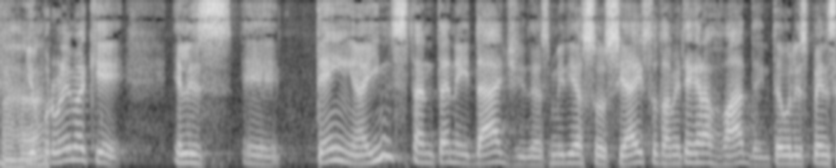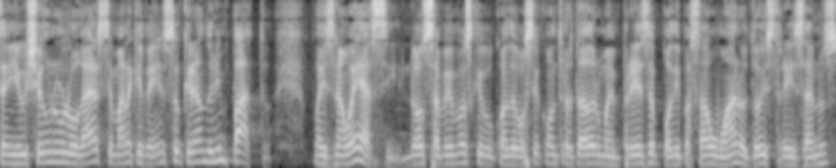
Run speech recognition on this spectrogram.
Uhum. E o problema é que eles eh, tem a instantaneidade das mídias sociais totalmente gravada. Então eles pensam, eu chego num lugar, semana que vem estou criando um impacto. Mas não é assim. Nós sabemos que quando você é contratado numa empresa, pode passar um ano, dois, três anos,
